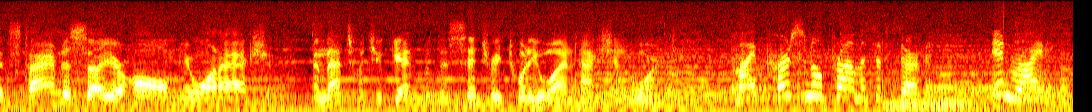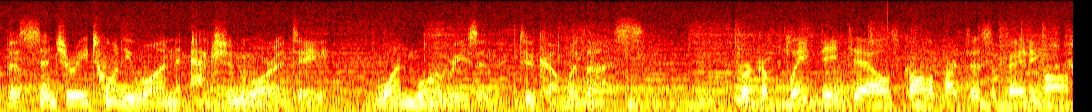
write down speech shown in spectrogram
when it's time to sell your home, you want action. And that's what you get with the Century 21 Action Warranty. My personal promise of service, in writing. The Century 21 Action Warranty. One more reason to come with us. For complete details, call a participating office.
